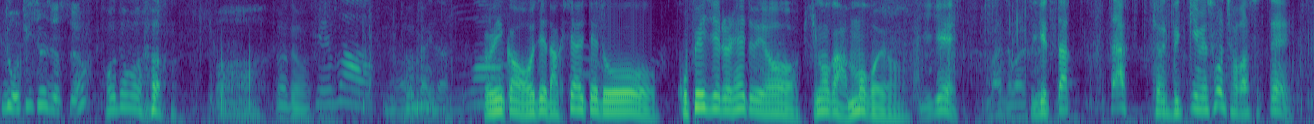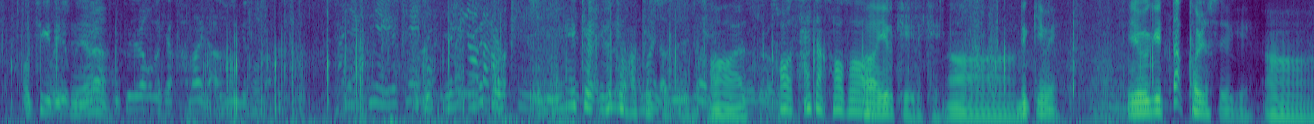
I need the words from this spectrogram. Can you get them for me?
너 어떻게 찾았어요? 더듬어. 와, 더듬어. 대박. 더듬다. 와. 그러니까 어제 낚시할 때도 고패질을 해도요, 빙어가 안 먹어요. 이게 맞아 맞아. 이게 딱 딱 그냥 느낌에 손 잡았을 때 어떻게 됐으냐면 고피즈라고 그냥 가만히 놔두는 게 더 나아. 아니야, 그냥 이렇게 해서 이렇게 팅하다가 이렇게 이렇게 박혀 가만히 있어. 게 아, 서, 살짝 서서. 아 이렇게 이렇게 아, 느낌에 여기 딱 걸렸어 여기. 아.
